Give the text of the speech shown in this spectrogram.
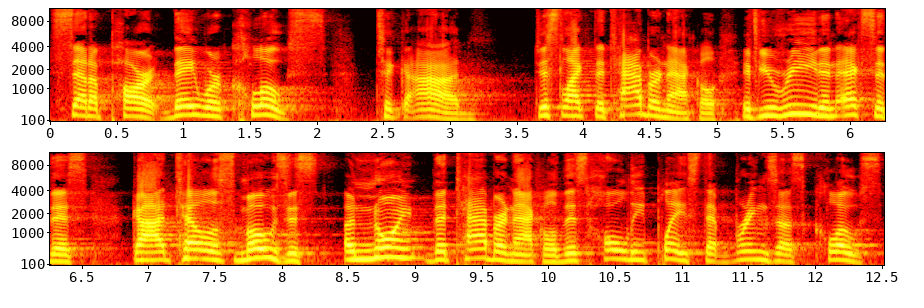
set apart, they were close to God just like the tabernacle. If you read in Exodus, God tells Moses, anoint the tabernacle, this holy place that brings us close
